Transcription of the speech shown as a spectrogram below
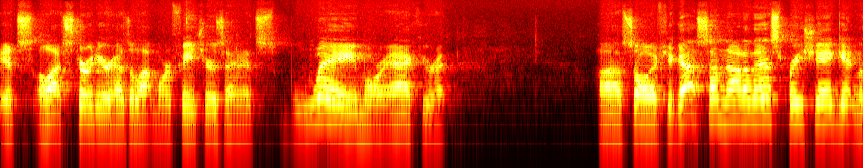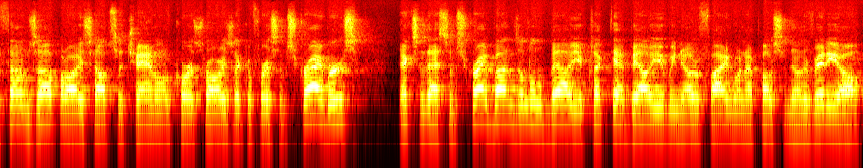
it's a lot sturdier, has a lot more features, and it's way more accurate. Uh, so if you got something out of this, appreciate getting a thumbs up. It always helps the channel. Of course, we're always looking for subscribers. Next to that subscribe button is a little bell. You click that bell, you'll be notified when I post another video.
